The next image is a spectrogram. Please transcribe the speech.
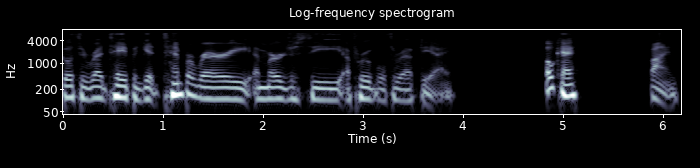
go through red tape and get temporary emergency approval through FDA. Okay, fine.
